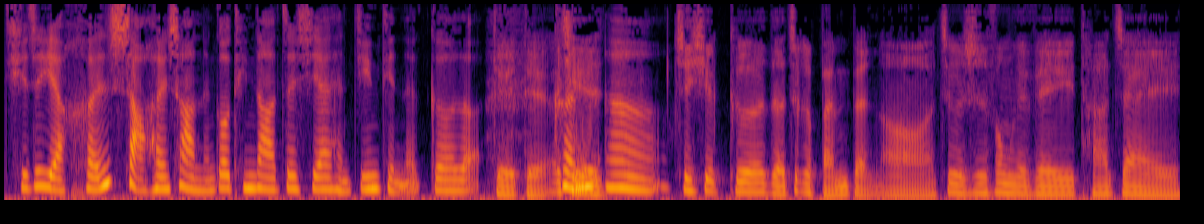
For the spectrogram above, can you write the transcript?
其实也很少很少能够听到这些很经典的歌了。对对，而且嗯这些歌的这个版本哦，这个是凤飞飞她在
